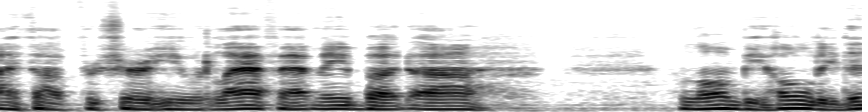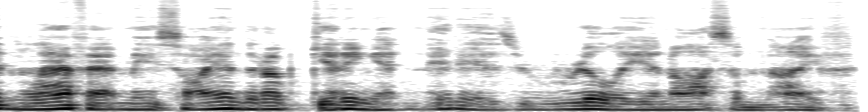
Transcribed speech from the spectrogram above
I thought for sure he would laugh at me, but uh, lo and behold, he didn't laugh at me, so I ended up getting it. And it is really an awesome knife.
